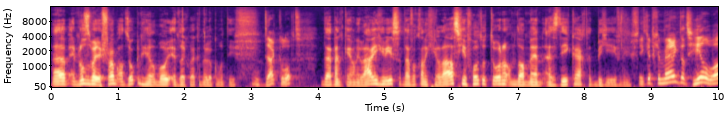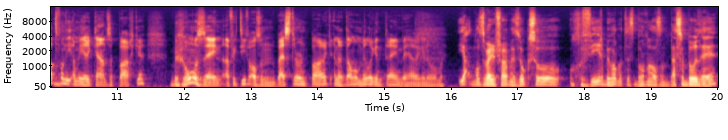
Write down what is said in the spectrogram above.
Ehm in Nosbury Farm ze ook een heel mooi, indrukwekkende locomotief. Dat klopt. Daar ben ik in januari geweest en daarvoor kan ik helaas geen foto tonen, omdat mijn SD-kaart het begeven heeft. Ik heb gemerkt dat heel wat van die Amerikaanse parken begonnen zijn effectief als een western park en er dan onmiddellijk een trein bij hebben genomen. Ja, Nosbury Farm is ook zo ongeveer begonnen. Het is begonnen als een bessenboerderij.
